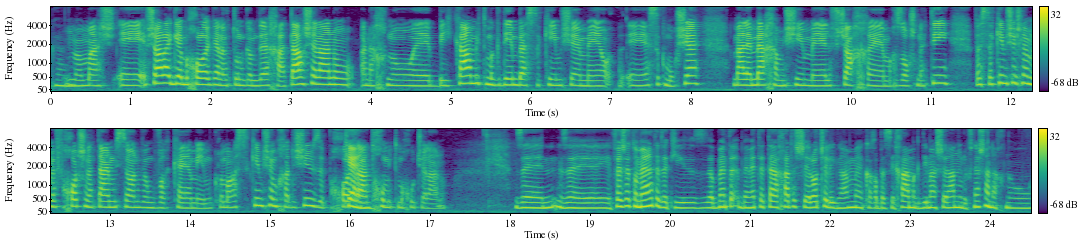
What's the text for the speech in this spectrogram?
כן. ממש. אה, אפשר להגיע בכל רגע נתון גם דרך האתר שלנו. אנחנו אה, בעיקר מתמקדים בעסקים שהם אה, עסק מורשה, מעל ל-150 אלף ש"ח מחזור שנתי, ועסקים שיש להם לפחות שנתיים ניסיון והם כבר קיימים. כלומר, עסקים שהם חדשים זה פחות כן. התחום התמחות שלנו. זה, זה יפה שאת אומרת את זה, כי זו באמת, באמת הייתה אחת השאלות שלי, גם ככה בשיחה המקדימה שלנו, לפני שאנחנו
